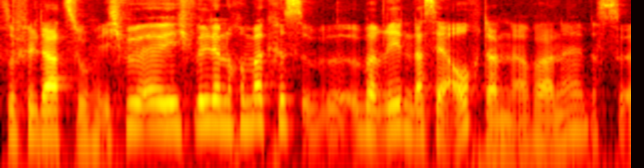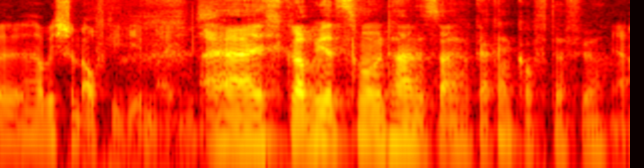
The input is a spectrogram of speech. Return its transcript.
so viel dazu. Ich will, äh, ich will ja noch immer Chris überreden, dass er auch dann, aber ne, das äh, habe ich schon aufgegeben eigentlich. Äh, ich glaube, jetzt momentan ist da einfach gar kein Kopf dafür. Ja.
